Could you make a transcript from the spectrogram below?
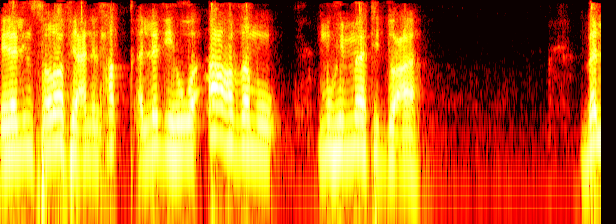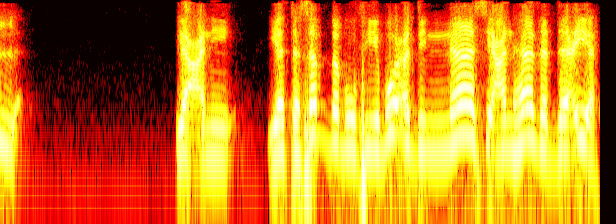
إلى الانصراف عن الحق الذي هو أعظم مهمات الدعاء. بل يعني يتسبب في بعد الناس عن هذا الداعية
